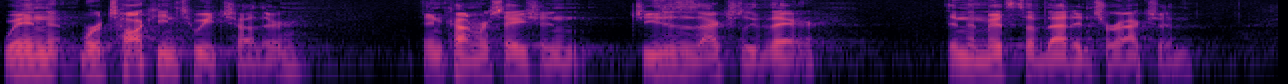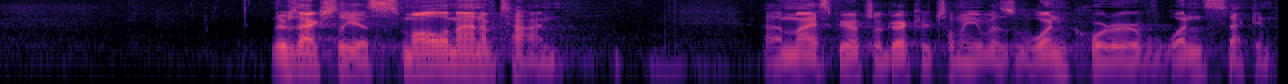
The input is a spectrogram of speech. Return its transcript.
When we're talking to each other in conversation, Jesus is actually there in the midst of that interaction. There's actually a small amount of time Uh, my spiritual director told me it was one quarter of one second.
